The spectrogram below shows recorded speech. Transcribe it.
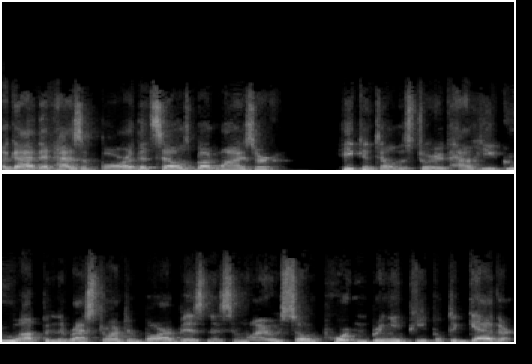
a guy that has a bar that sells Budweiser, he can tell the story of how he grew up in the restaurant and bar business and why it was so important bringing people together.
